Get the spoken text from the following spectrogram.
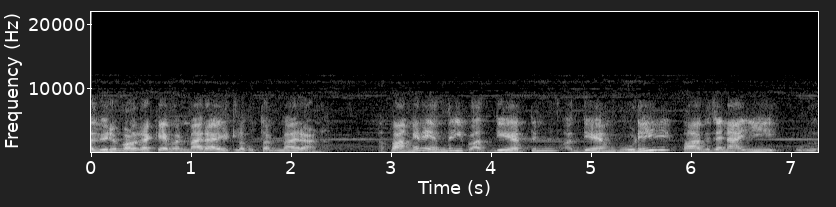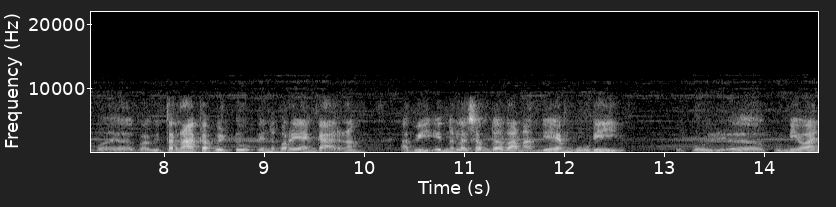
അവരും വളരെ കേമന്മാരായിട്ടുള്ള പുത്രന്മാരാണ്. അപ്പം അങ്ങനെ എന്ത് ഈ അദ്ദേഹത്തിന് അദ്ദേഹം കൂടി പാവിതനായി പവിത്രനാക്കപ്പെട്ടു എന്ന് പറയാൻ കാരണം അഭി എന്നുള്ള ശബ്ദം അതാണ്. അദ്ദേഹം കൂടി പുണ്യവാൻ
